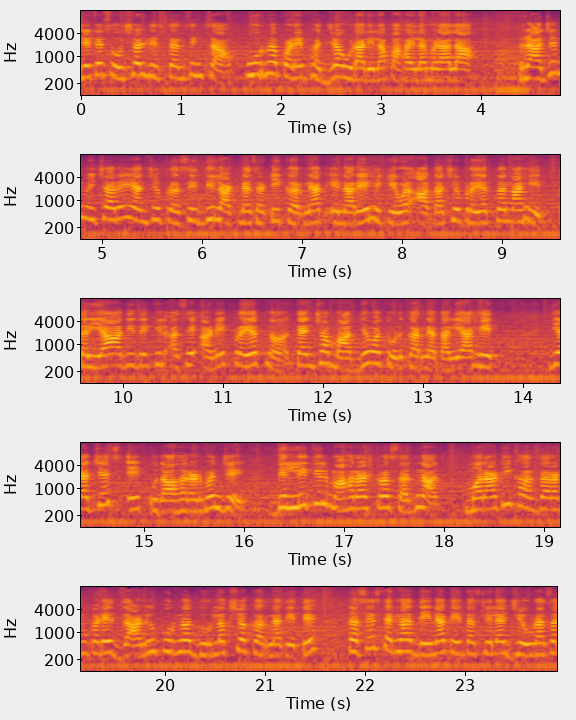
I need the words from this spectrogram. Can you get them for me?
जेथे सोशल डिस्टन्सिंगचा पूर्णपणे फज्जा उडालेला पाहायला मिळाला. राजन विचारे यांची प्रसिद्धी लाटण्यासाठी करण्यात येणारे हे केवळ आताचे प्रयत्न नाहीत तर याआधी देखील असे अनेक प्रयत्न त्यांच्या माध्यमातून करण्यात आले आहेत. याचेच एक उदाहरण म्हणजे दिल्लीतील महाराष्ट्र सदनात मराठी खासदारांकडे जाणीवपूर्ण दुर्लक्ष करण्यात येते. तसेच त्यांना देण्यात येत असलेल्या जेवणाचा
